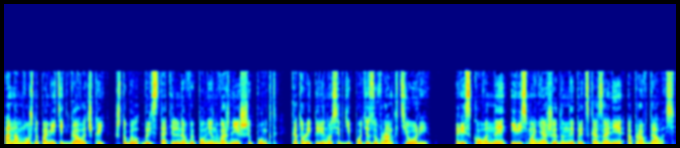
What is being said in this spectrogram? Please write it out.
А нам нужно пометить галочкой, что был блистательно выполнен важнейший пункт, который переносит гипотезу в ранг теории. Рискованное и весьма неожиданное предсказание оправдалось.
